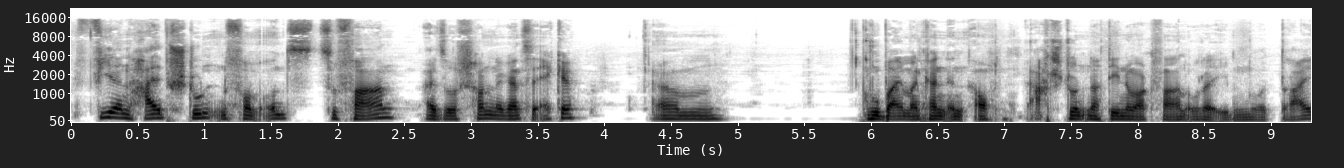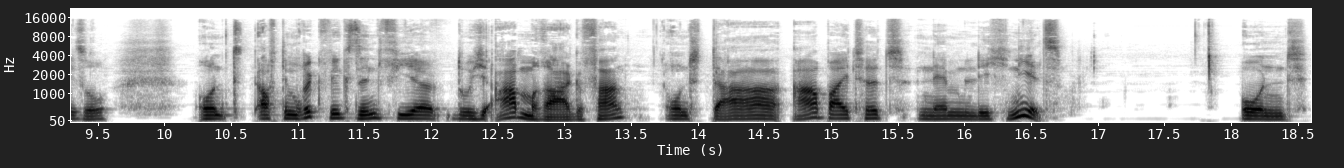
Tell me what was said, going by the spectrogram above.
viereinhalb Stunden von uns zu fahren, also schon eine ganze Ecke. Ähm, wobei man kann in auch acht Stunden nach Dänemark fahren oder eben nur drei so. Und auf dem Rückweg sind wir durch Abenra gefahren und da arbeitet nämlich Nils. Und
